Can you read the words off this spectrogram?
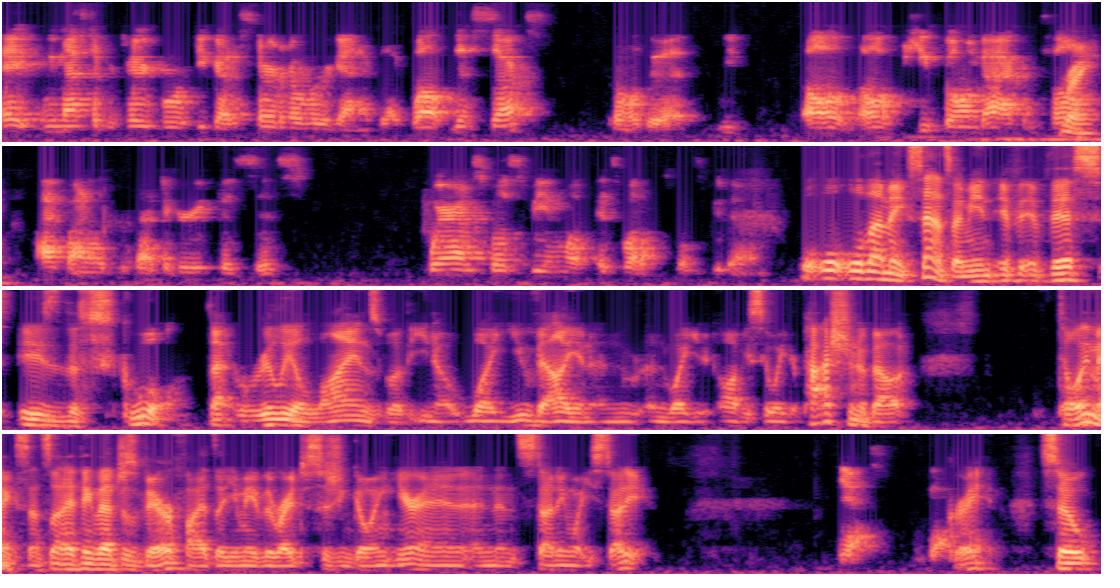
"Hey, we messed up your paperwork. You got to start it over again," I'd be like, "Well, this sucks, but I'll do it. I'll I'll keep going back until Right. I finally get that degree because it's where I'm supposed to be and what it's what I'm supposed to be doing." Well, well, that makes sense. I mean, if, if this is the school that really aligns with you know what you value and, and what you obviously what you're passionate about, totally makes sense. And I think that just verifies that you made the right decision going here and and then studying what you study. Yes. exactly. Great. So,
